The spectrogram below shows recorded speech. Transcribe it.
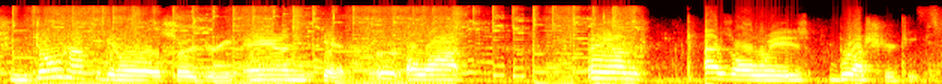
so you don't have to get oral surgery and get hurt a lot. And as always, brush your teeth.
